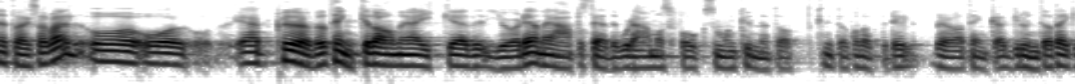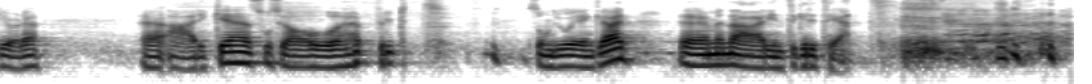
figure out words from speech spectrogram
nettverksarbeid. Og, og, jeg prøver å tenke da, når jeg ikke gjør det, når jeg er på steder hvor det er masse folk som man kunne tatt knytta kontakter til, prøver jeg å tenke at grunnen til at jeg ikke gjør det, eh, er ikke sosial eh, frykt, som det jo egentlig er, eh, men det er integritet.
